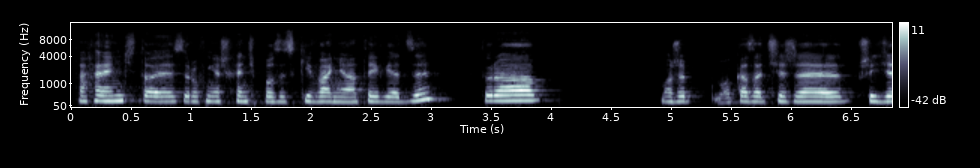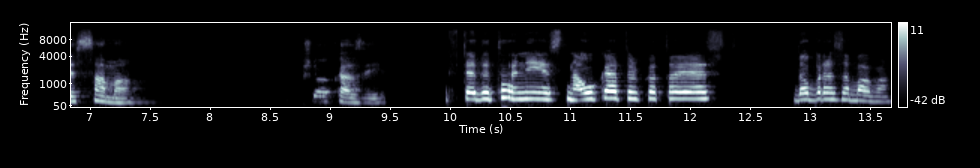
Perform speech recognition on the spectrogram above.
ta chęć to jest również chęć pozyskiwania tej wiedzy, która może okazać się, że przyjdzie sama przy okazji. Wtedy to nie jest nauka, tylko to jest dobra zabawa.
